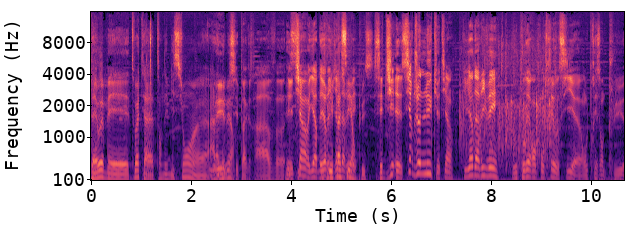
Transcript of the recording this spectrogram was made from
Ben ouais, mais toi, tu as ton émission euh, à la oui, même mais heure. c'est pas grave. Mais Et si. tiens, regarde d'ailleurs, il vient passé en d'arriver. plus. C'est euh, Sir John Luke, tiens, qui vient d'arriver. Vous pourrez rencontrer aussi, on le présente plus,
